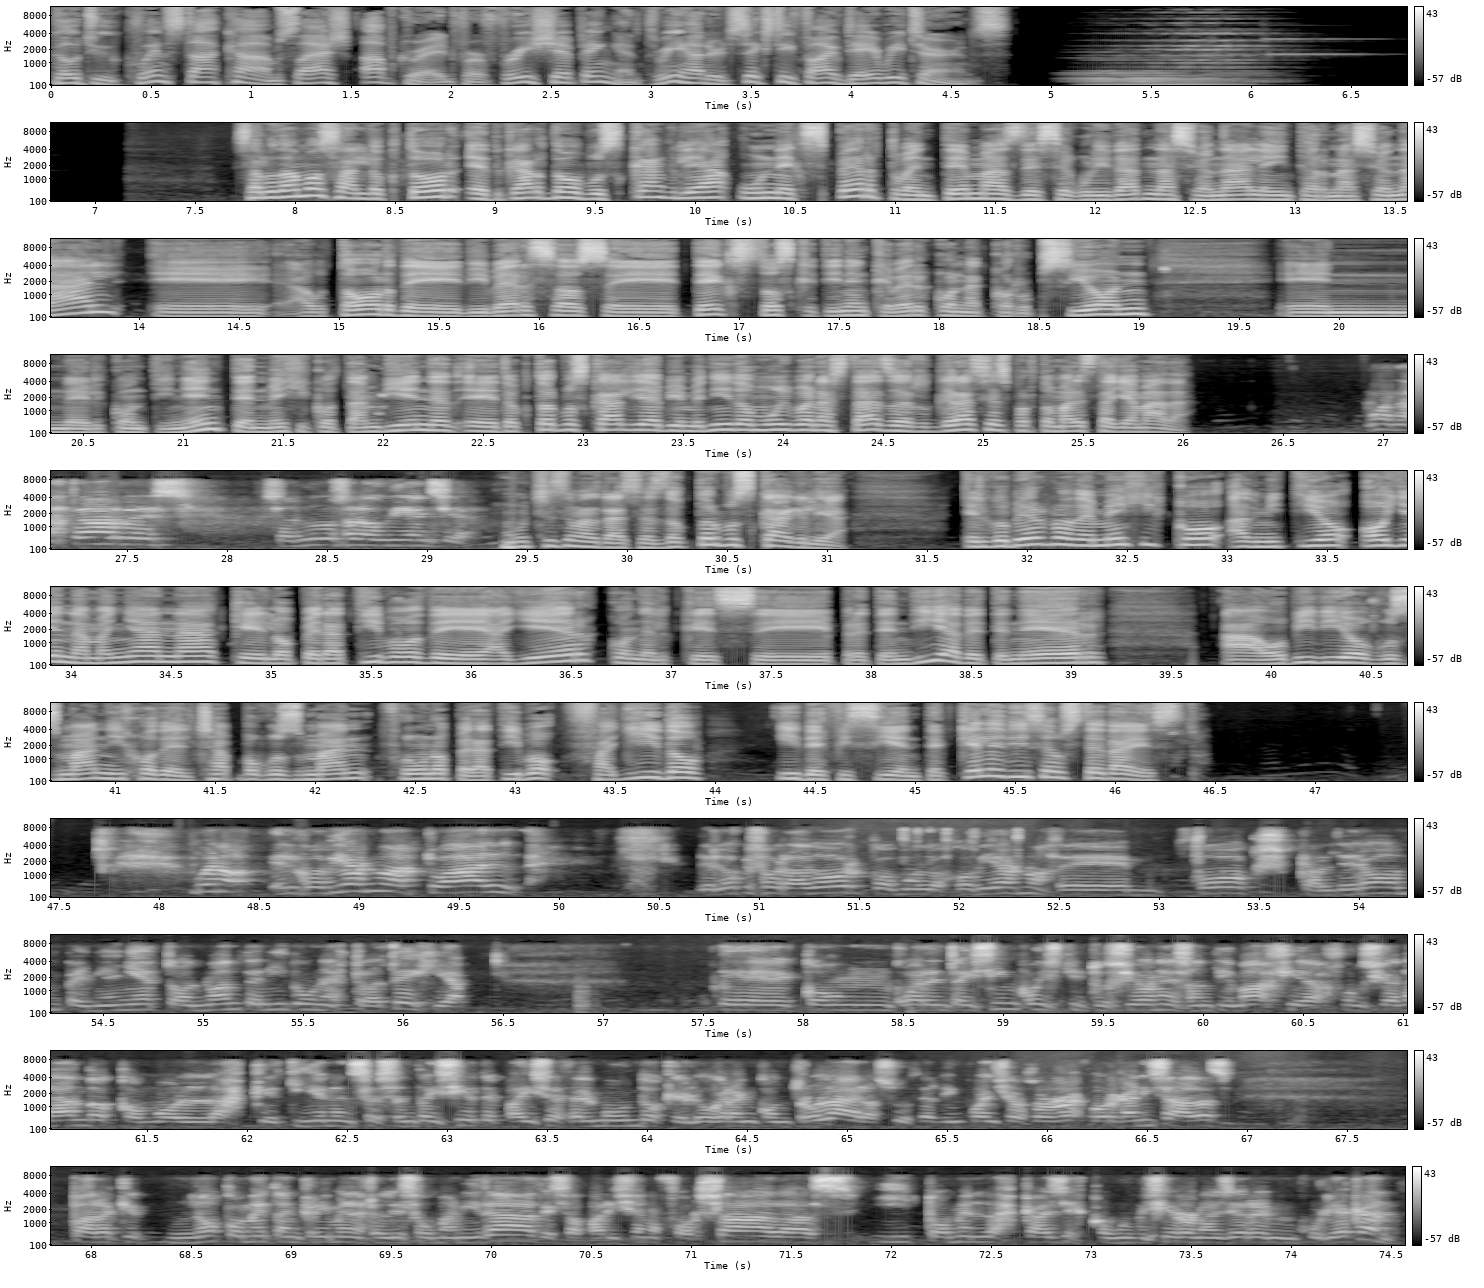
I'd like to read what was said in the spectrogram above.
Go to quince.com slash upgrade for free shipping and 365-day returns. Saludamos al doctor Edgardo Buscaglia, un experto en temas de seguridad nacional e internacional, eh, autor de diversos eh, textos que tienen que ver con la corrupción en el continente, en México también. Eh, doctor Buscaglia, bienvenido, muy buenas tardes, gracias por tomar esta llamada. Buenas tardes, saludos a la audiencia. Muchísimas gracias. Doctor Buscaglia, el gobierno de México admitió hoy en la mañana que el operativo de ayer con el que se pretendía detener a Ovidio Guzmán, hijo del Chapo Guzmán, fue un operativo fallido y deficiente. ¿Qué le dice usted a esto? Bueno, el gobierno actual de López Obrador, como los gobiernos de Fox, Calderón, Peña Nieto, no han tenido una estrategia eh, con 45 instituciones antimafia funcionando como las que tienen 67 países del mundo que logran controlar a sus delincuencias organizadas para que no cometan crímenes de lesa humanidad, desapariciones forzadas y tomen las calles como hicieron ayer en Culiacán.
